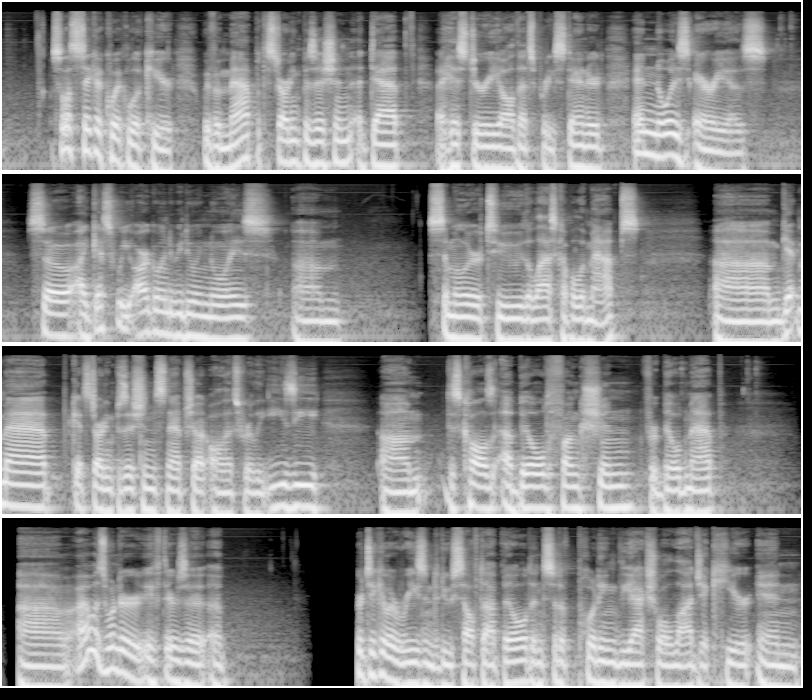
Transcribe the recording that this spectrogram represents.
so let's take a quick look here. We have a map with a starting position, a depth, a history, all that's pretty standard, and noise areas. So I guess we are going to be doing noise um, similar to the last couple of maps. Um, get map, get starting position, snapshot, all that's really easy. Um, this calls a build function for build map. Uh, I always wonder if there's a, a particular reason to do self.build instead of putting the actual logic here in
